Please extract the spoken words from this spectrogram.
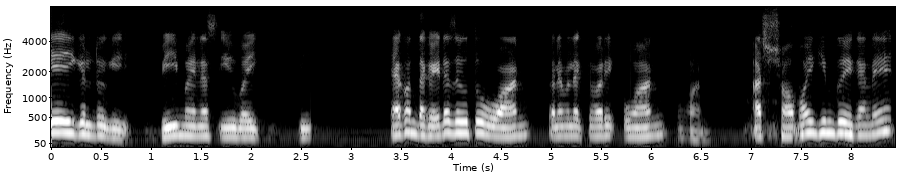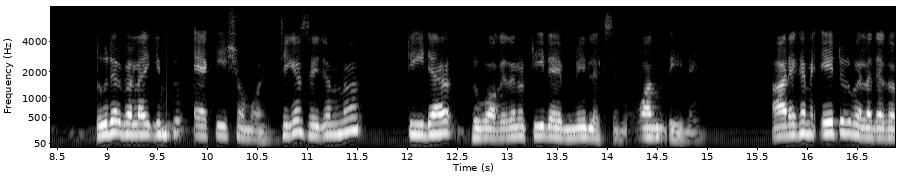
এ ইকুয়াল টু কি? B minus U by T এখন দেখো এটা যেহেতু ওয়ান তাহলে আমি লিখতে পারি ওয়ান ওয়ান আর সময় কিন্তু এখানে দুইটার বেলায় কিন্তু একই সময়, ঠিক আছে? এই জন্য টিটা ধ্রুবক এই জন্য টিটা এমনি লিখছি ওয়ান দিই নাই। আর এখানে এ টুর বেলা দেখো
